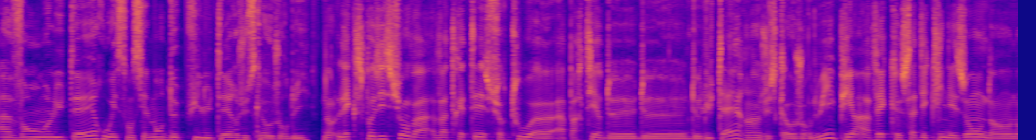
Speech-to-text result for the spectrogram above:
avant Luther ou essentiellement depuis Luther jusqu'à aujourd'hui? L'exposition va, va, traiter surtout euh, à partir de, de, Luther hein, jusqu'à aujourd'hui, puis avec sa déclinaison dans,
